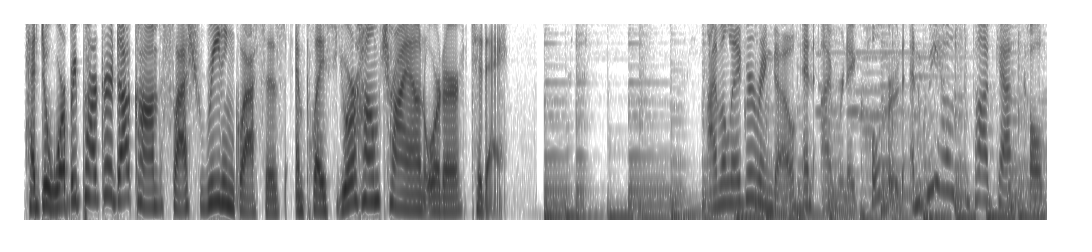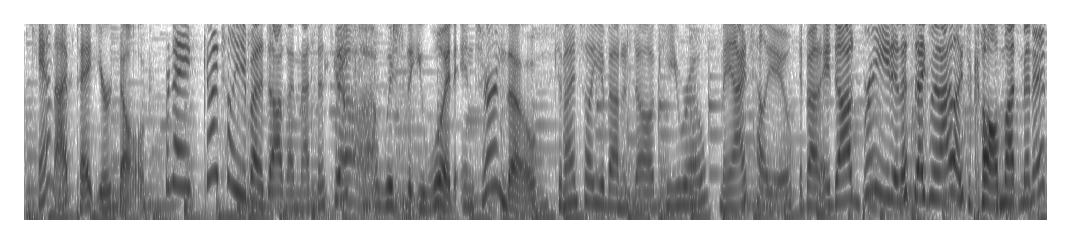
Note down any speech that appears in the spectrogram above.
Head to warbyparker.com slash reading glasses and place your home try-on order today. I'm Allegra Ringo. And I'm Renee Colvert, and we host a podcast called Can I Pet Your Dog? Renee, can I tell you about a dog I met this week? Uh, I wish that you would. In turn, though, can I tell you about a dog hero? May I tell you about a dog breed in a segment I like to call Mutt Minute?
